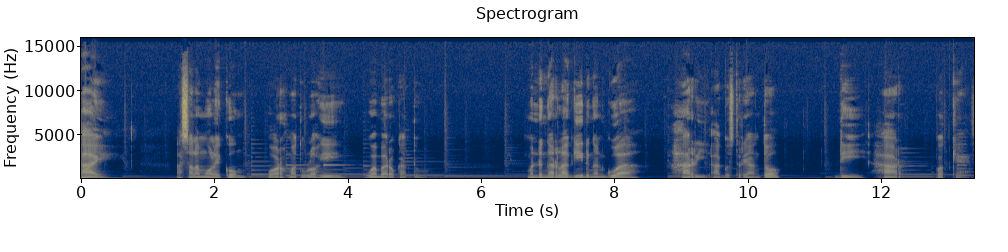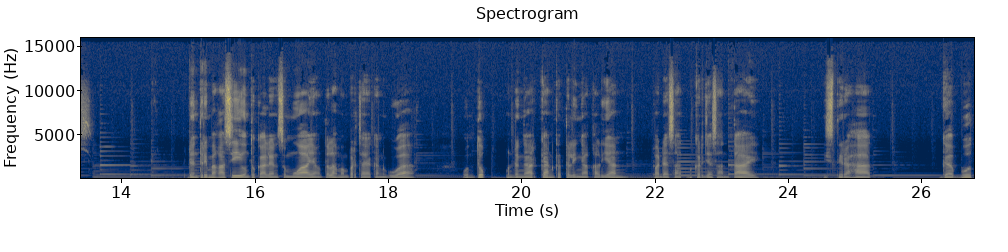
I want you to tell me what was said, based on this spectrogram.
Hai, Assalamualaikum warahmatullahi wabarakatuh. Mendengar lagi dengan gua Hari Agus Trianto di Har Podcast. Dan terima kasih untuk kalian semua yang telah mempercayakan gua untuk mendengarkan ke telinga kalian pada saat bekerja santai, istirahat, gabut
